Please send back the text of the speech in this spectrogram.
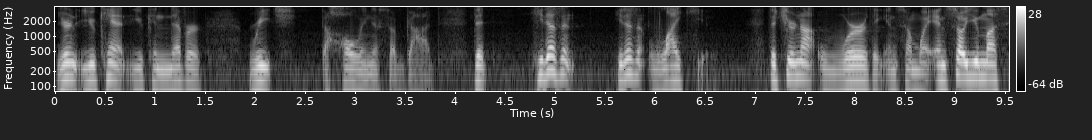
You're, you, can't, you can never reach the holiness of God. That he doesn't, he doesn't like you that you're not worthy in some way. And so you must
